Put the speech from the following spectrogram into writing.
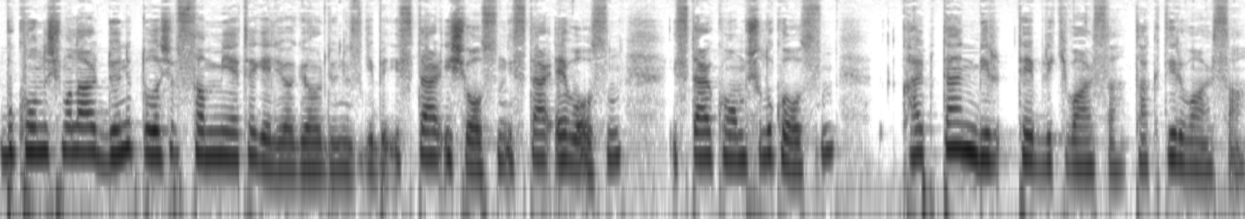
bu konuşmalar dönüp dolaşıp samimiyete geliyor gördüğünüz gibi. İster iş olsun, ister ev olsun, ister komşuluk olsun kalpten bir tebrik varsa, takdir varsa,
